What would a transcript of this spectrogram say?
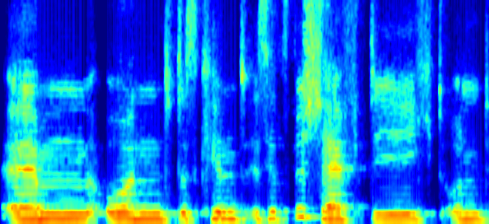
ähm, und das Kind ist jetzt beschäftigt und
